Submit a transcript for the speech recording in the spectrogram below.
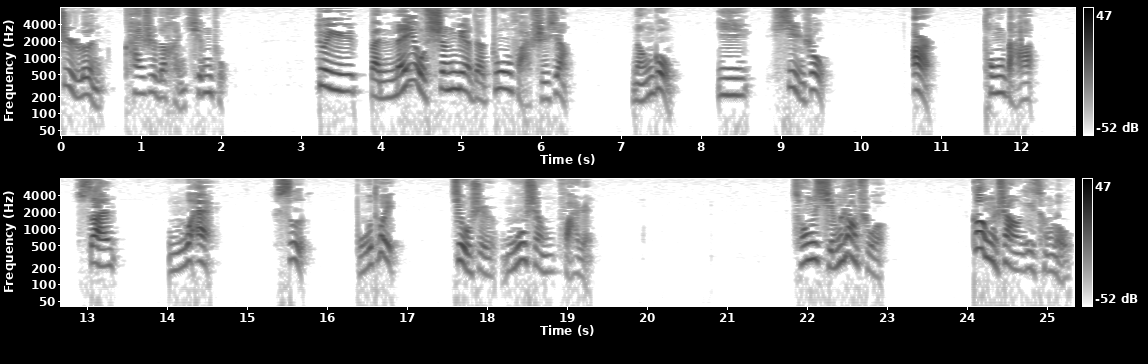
智论开示的很清楚。对于本没有生灭的诸法实相，能够一信受，二通达，三无碍，四不退，就是无生法忍。从形上说，更上一层楼。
